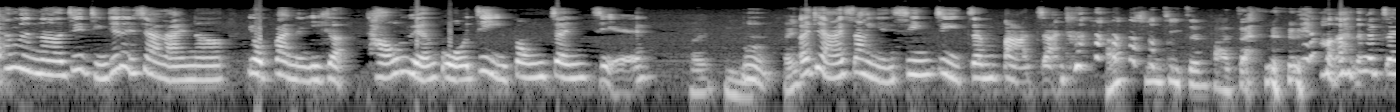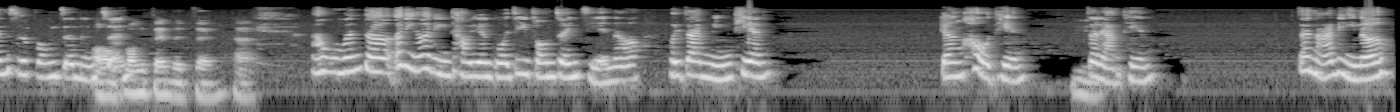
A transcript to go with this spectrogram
他们呢，接紧接着下来呢，又办了一个桃园国际风筝节。哎，嗯，哎，而且还上演星际争霸战。啊，星际争霸战。好了，那个针是风筝的针，风筝的针，嗯。啊，我们的二零二零桃园国际风筝节呢，会在明天跟后天这两天，在哪里呢？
